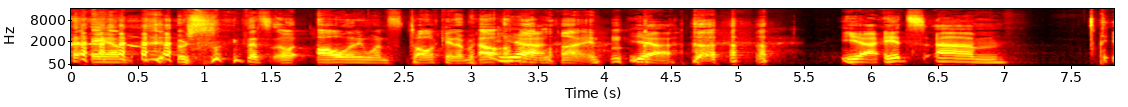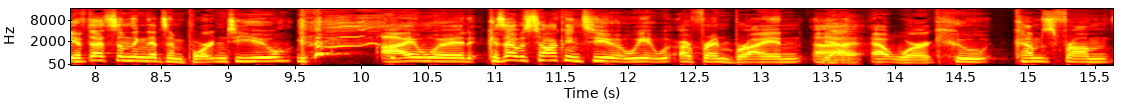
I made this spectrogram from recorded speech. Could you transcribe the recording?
and it was like that's all anyone's talking about Yeah. online. yeah, yeah. It's um, if that's something that's important to you, I would because I was talking to we our friend Brian uh, Yeah. at work who comes from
